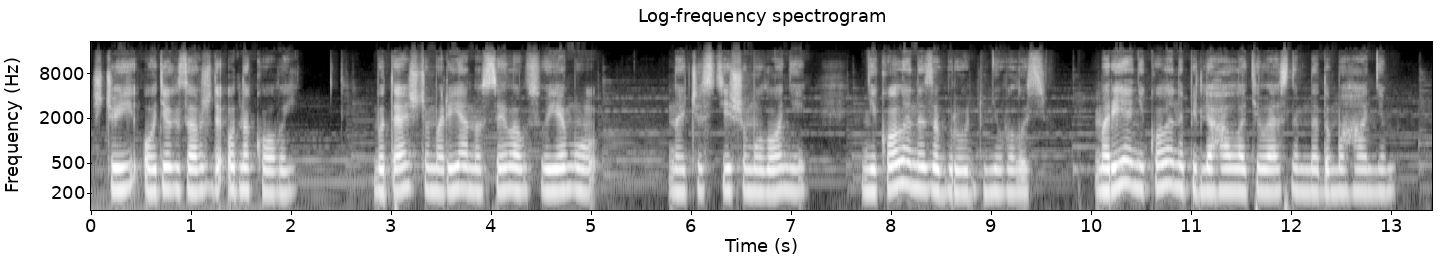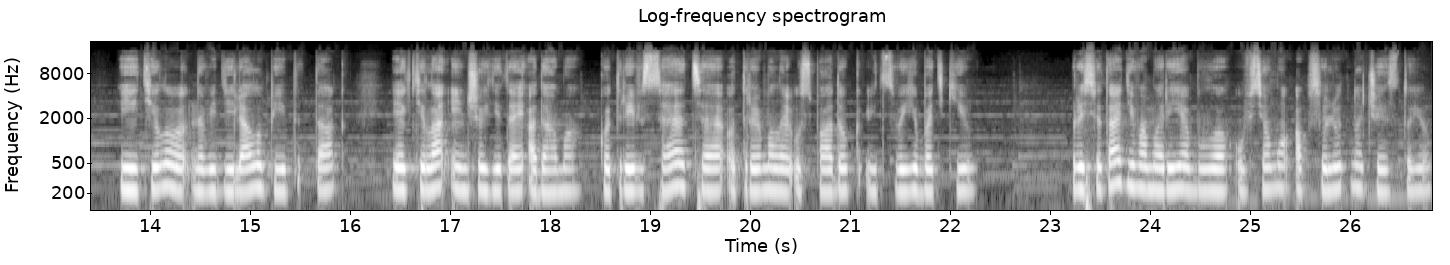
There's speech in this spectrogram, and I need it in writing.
що її одяг завжди однаковий, бо те, що Марія носила в своєму найчастішому лоні, ніколи не забруднювалось. Марія ніколи не підлягала тілесним недомаганням, її тіло не відділяло під так, як тіла інших дітей Адама, котрі все це отримали у спадок від своїх батьків. Пресвята Діва Марія була у всьому абсолютно чистою.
